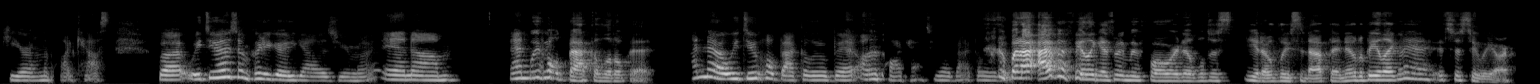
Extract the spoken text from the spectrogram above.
here on the podcast, but we do have some pretty good gallows humor. And um and we hold back a little bit. I know we do hold back a little bit on the podcast. We hold back a little bit. But I, I have a feeling as we move forward, it will just, you know, loosen up and it'll be like, eh, it's just who we are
